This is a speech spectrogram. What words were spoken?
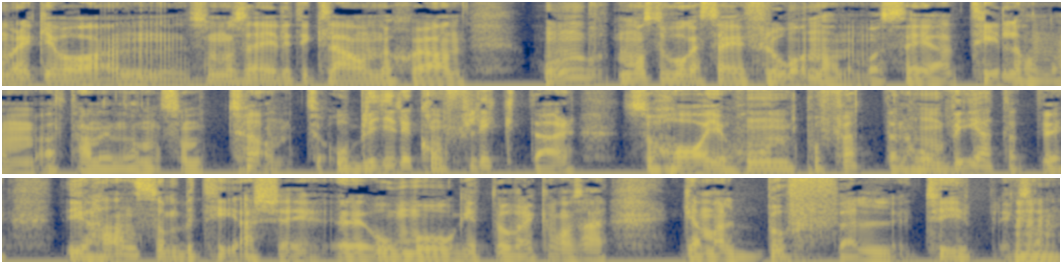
Hon verkar vara, en, som hon säger, lite clown och skön. Hon måste våga säga ifrån honom och säga till honom att han är någon som tönt. Och blir det konflikt där så har ju hon på fötterna. Hon vet att det, det är ju han som beter sig eh, omoget och verkar vara så här gammal buffeltyp. Liksom.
